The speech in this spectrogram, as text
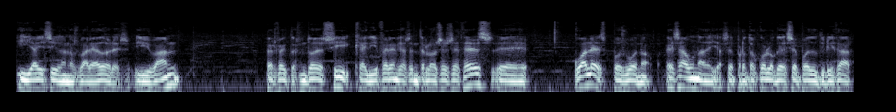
y ahí siguen los variadores y van perfectos. Entonces sí, que hay diferencias entre los SCs. Eh, ¿Cuáles? Pues bueno, esa es una de ellas, el protocolo que se puede utilizar.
